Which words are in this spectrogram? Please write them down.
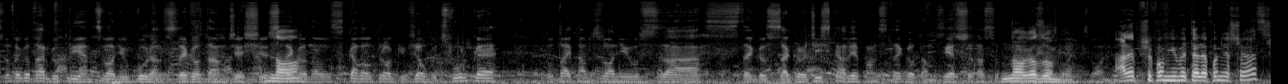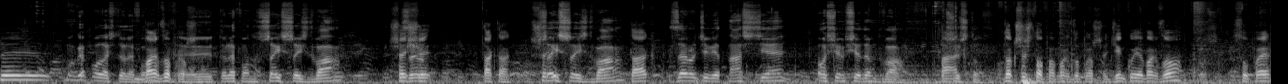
z nowego targu klient dzwonił, góral z tego tam gdzieś, z No. tego, no, z kawał drogi. Wziąłby czwórkę, tutaj tam dzwonił za, z tego, z Zagrodziska, wie pan, z tego, tam z jeszcze na super. No rozumiem. Ale przypomnimy telefon jeszcze raz, czy Mogę podać telefon. Bardzo proszę. Y, Telefon 662 6... Zero- Tak, tak. Sze- 662 Tak, 019 872 tak. Krzysztof. Do Krzysztofa bardzo proszę. Dziękuję bardzo. Super.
